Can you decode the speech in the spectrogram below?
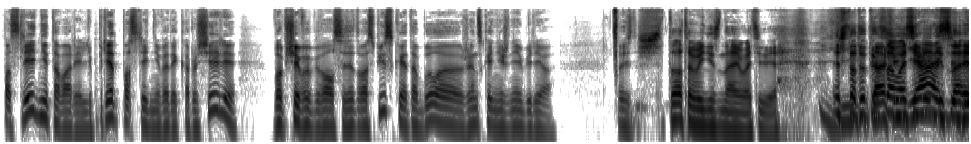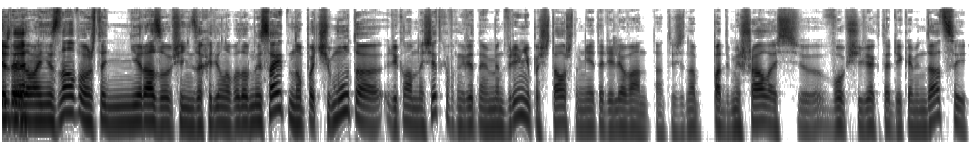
последний товар или предпоследний в этой карусели вообще выбивался из этого списка, это было женское нижнее белье. Что-то вы не знаем о тебе. Что-то ты сам о себе я не знаешь, да? этого не знал, потому что ни разу вообще не заходил на подобный сайт, но почему-то рекламная сетка в конкретный момент времени посчитала, что мне это релевантно. То есть она подмешалась э, в общий вектор рекомендаций.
